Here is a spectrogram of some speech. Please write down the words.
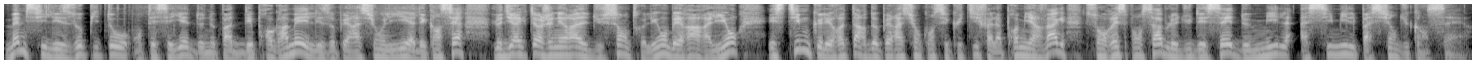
Même si les hôpitaux ont essayé de ne pas déprogrammer les opérations liées à des cancers, le directeur général du centre Léon Bérard à Lyon estime que les retards d'opérations consécutifs à la première vague sont responsables du décès de 1000 à 6000 patients du cancer.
